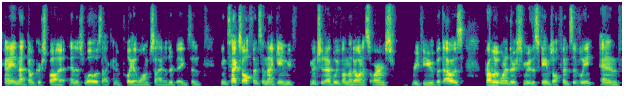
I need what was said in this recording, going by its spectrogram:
kind of in that dunker spot and as well as that kind of play alongside other bigs. And I mean, Tech's offense in that game, we've mentioned, I believe, on the Adonis Arms review, but that was probably one of their smoothest games offensively, and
